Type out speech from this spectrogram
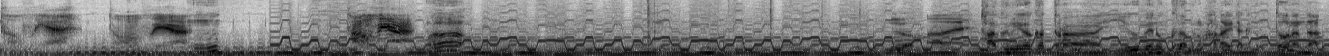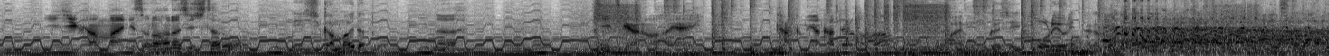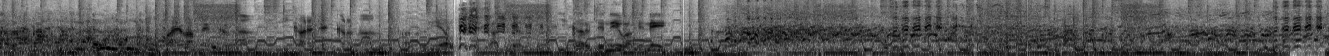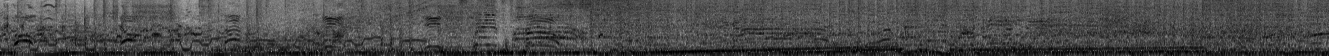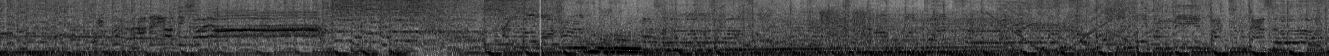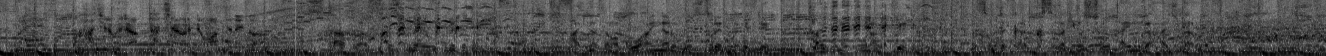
豆腐屋。豆腐屋。ん豆腐屋。あいやお匠が勝ったら夕べのクラブの払いだけどどうなんだ？い2時間前にその話したろ。2時間前だと？なあ。見つけるのは早い Wagini, wagini. は少しぐらい遅れてていい秋名様後輩になるほどストレートが減ってタイプのコーナーが増えてくるその時からクソガキのショータイムが始まる。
